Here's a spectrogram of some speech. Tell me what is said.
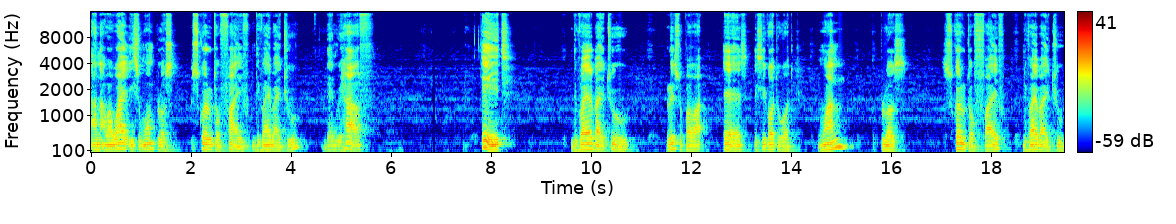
And our y is 1 plus square root of 5 divided by 2. Then we have 8 divided by 2 raised to power s is equal to what? 1 plus square root of 5 divided by 2.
